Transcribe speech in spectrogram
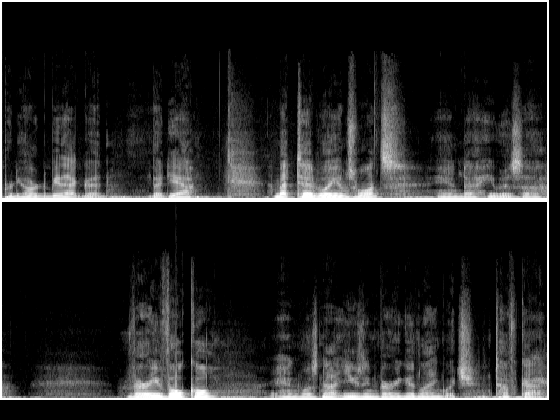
Pretty hard to be that good. But yeah, I met Ted Williams once, and uh, he was uh, very vocal and was not using very good language. Tough guy.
